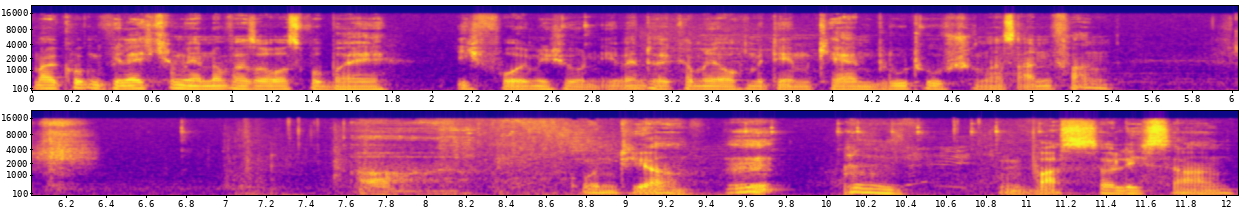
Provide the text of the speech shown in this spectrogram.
Mal gucken, vielleicht kriegen wir noch was raus. Wobei, ich freue mich schon. Eventuell kann man ja auch mit dem Kern Bluetooth schon was anfangen. Oh, und ja, was soll ich sagen?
